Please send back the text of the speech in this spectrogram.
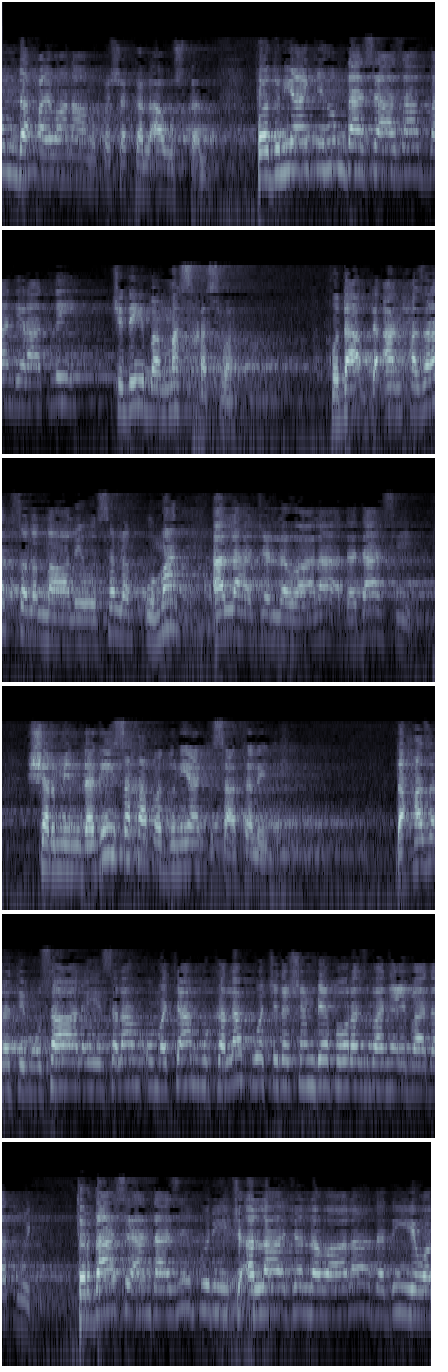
هم د حیوانانو په شکل اوښتل په دنیا کې هم داسې عذاب باندې راتلی چې دی به مسخ سوه خو دا د انحضرت صلی الله علیه وسلم امت الله جل وعلا د داسې شرمندګۍ څخه په دنیا کې ساتلی دی د حضرت موسی علیه السلام امتیان مکلف و چې د شنبې په ورځ باندې عبادت وکړي تر داسې اندازې پورې چې الله جل وعلا د دې یوه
